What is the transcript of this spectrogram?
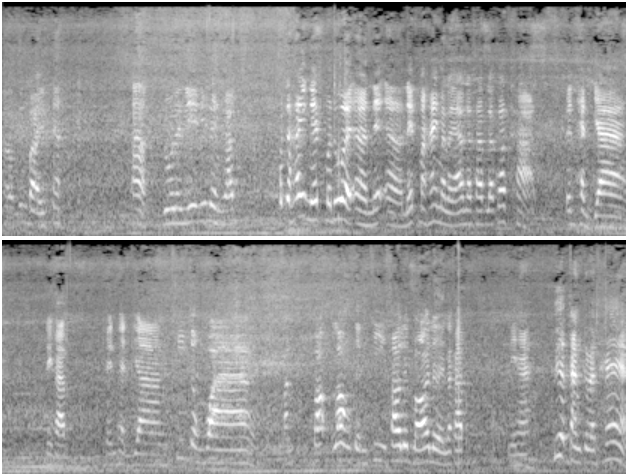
เอาขึ้นใบอะดูในนี้นิดหนึ่งครับ เขาจะให้เน็ตมาด้วยอ่าเน็ตอ่าเน็ตมาให้มาแล้วนะครับ แล้วก็ถาดเป็นแผ่นยางนี่ครับ เป็นแผ่นยางที่จะวาง มันก็ล่องเต็มที่เข้าเรียบร้อยเลยนะครับนี่ฮะเพื่อการกระแทก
